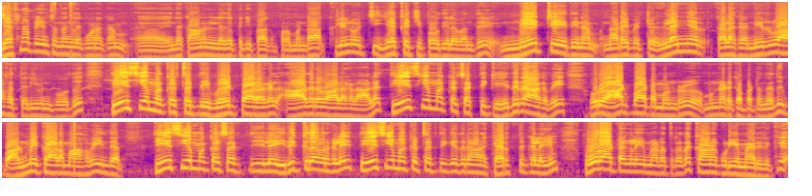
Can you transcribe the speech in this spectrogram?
ஜெஃப்னா பிரியன் சொந்தங்களுக்கு வணக்கம். இந்த காணொலியில் எதை பற்றி பார்க்க போகிறோம்டா கிளிநொச்சி இயக்கச்சி பகுதியில் வந்து நேற்றைய தினம் நடைபெற்ற இளைஞர் கழக நிர்வாக தெரிவின் போது தேசிய மக்கள் சக்தி வேட்பாளர்கள் ஆதரவாளர்களால் தேசிய மக்கள் சக்திக்கு எதிராகவே ஒரு ஆர்ப்பாட்டம் ஒன்று முன்னெடுக்கப்பட்டிருந்தது. இப்போ அண்மை காலமாகவே இந்த தேசிய மக்கள் சக்தியில் இருக்கிறவர்களே தேசிய மக்கள் சக்திக்கு எதிரான கருத்துக்களையும் போராட்டங்களையும் நடத்துறதை காணக்கூடிய மாதிரி இருக்குது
